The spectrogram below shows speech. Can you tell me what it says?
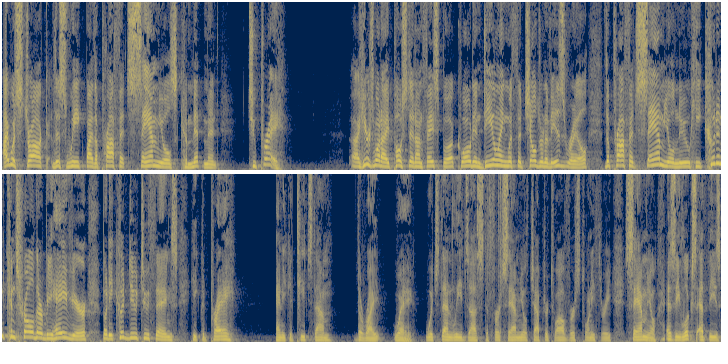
I was struck this week by the prophet Samuel's commitment to pray. Uh, here's what I posted on Facebook quote, in dealing with the children of Israel, the prophet Samuel knew he couldn't control their behavior, but he could do two things. He could pray and he could teach them the right way which then leads us to 1 Samuel chapter 12 verse 23. Samuel as he looks at these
